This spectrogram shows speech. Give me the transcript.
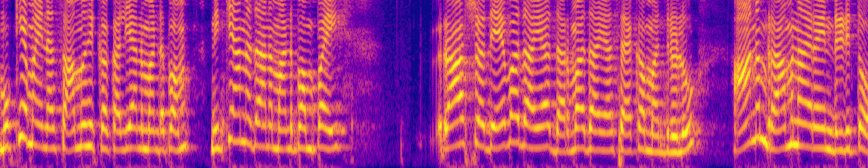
ముఖ్యమైన సామూహిక కళ్యాణ మండపం నిత్యాన్నదాన మండపంపై రాష్ట్ర దేవాదాయ ధర్మాదాయ శాఖ మంత్రులు ఆనం రామనారాయణ రెడ్డితో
